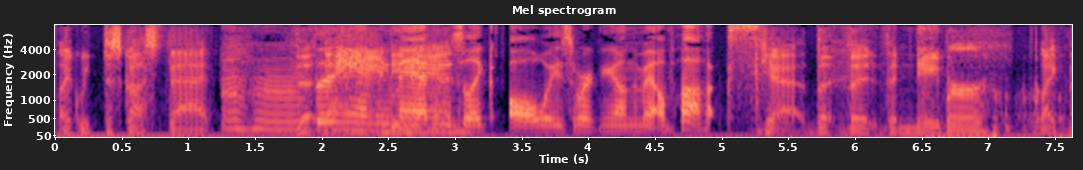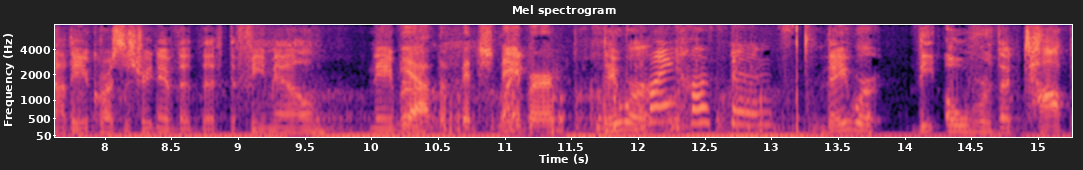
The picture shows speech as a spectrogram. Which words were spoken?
like we discussed that. Mm-hmm. The, The, handyman, who's like always working on the mailbox. yeah, the, the the neighbor, like not the across the street neighbor, the the, the female neighbor. Yeah, the bitch Like, neighbor. they were My husband. they were the over the top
